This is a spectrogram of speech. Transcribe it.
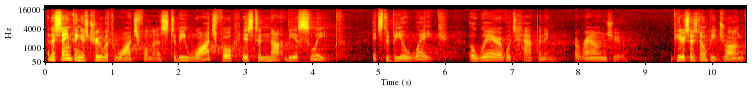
And the same thing is true with watchfulness. To be watchful is to not be asleep, it's to be awake, aware of what's happening around you. Peter says, Don't be drunk,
